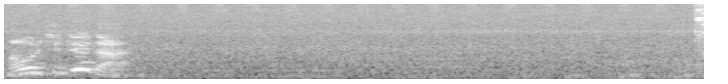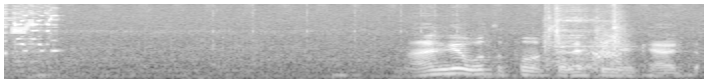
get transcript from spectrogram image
Why would you do that? I don't get what the point of selecting a character.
